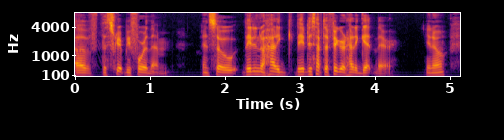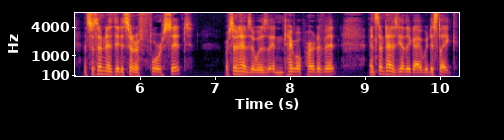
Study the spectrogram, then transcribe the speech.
of the script before them. And so they didn't know how to, they just have to figure out how to get there, you know? And so sometimes they just sort of force it, or sometimes it was an integral part of it. And sometimes the other guy would just like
